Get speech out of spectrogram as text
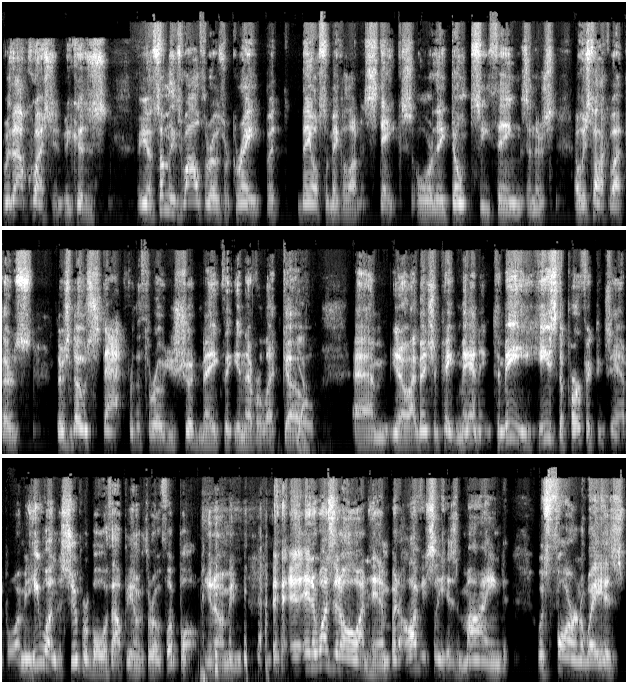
Without question, because you know, some of these wild throws are great, but they also make a lot of mistakes or they don't see things. And there's, I always talk about there's, there's no stat for the throw you should make that you never let go. Yeah. Um, you know, I mentioned Peyton Manning. To me, he's the perfect example. I mean, he won the Super Bowl without being able to throw a football. You know, I mean, and it wasn't all on him, but obviously his mind was far and away his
